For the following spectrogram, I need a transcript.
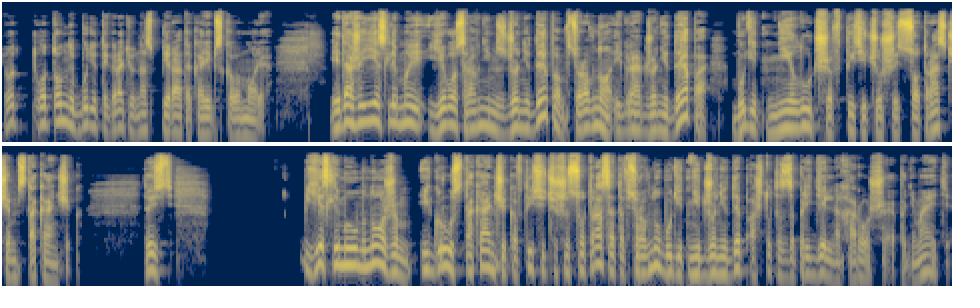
и вот, вот он и будет играть у нас «Пирата Карибского моря». И даже если мы его сравним с Джонни Деппом, все равно игра Джонни Деппа будет не лучше в 1600 раз, чем стаканчик. То есть если мы умножим игру стаканчика в 1600 раз, это все равно будет не Джонни Депп, а что-то запредельно хорошее, понимаете?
